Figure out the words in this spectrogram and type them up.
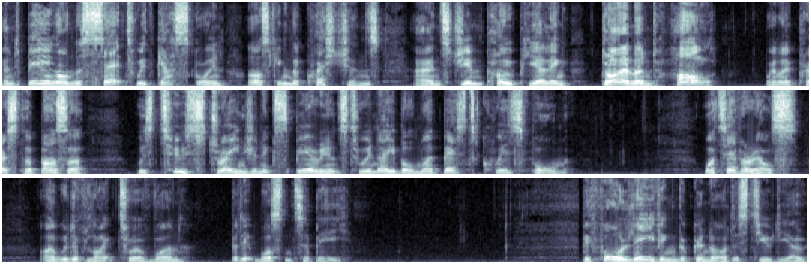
And being on the set with Gascoigne asking the questions and Jim Pope yelling, Diamond, Hull, when I pressed the buzzer was too strange an experience to enable my best quiz form. Whatever else, I would have liked to have won, but it wasn't to be. Before leaving the Granada studio,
